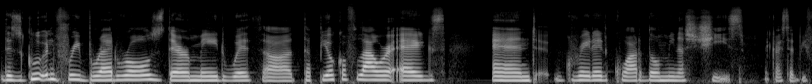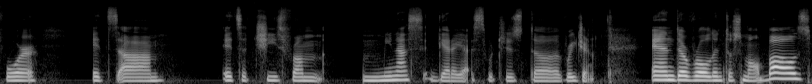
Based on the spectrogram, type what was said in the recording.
there's gluten-free bread rolls. They're made with uh, tapioca flour, eggs, and grated Guardo Minas cheese like I said before, it's um, it's a cheese from Minas Gerais, which is the region, and they're rolled into small balls,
